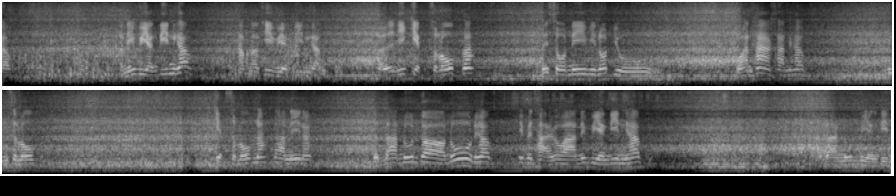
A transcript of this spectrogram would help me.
ครับ อันนี้เวียงดินครับทำหน้าที่เวียงดินกันตอนนี้เก็บสโลปนะ ในโซนนี้มีรถอยู่ประมาณห้าคันครับหนึ่งสโลป เก็บสโลปนะด้านนี้นะส่วนด้านนู้นก็นู้นครับ ที่ไปถ่ายเมื่อวานนี่เวียงดินครับ ด้านนู้นเวียงดิน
